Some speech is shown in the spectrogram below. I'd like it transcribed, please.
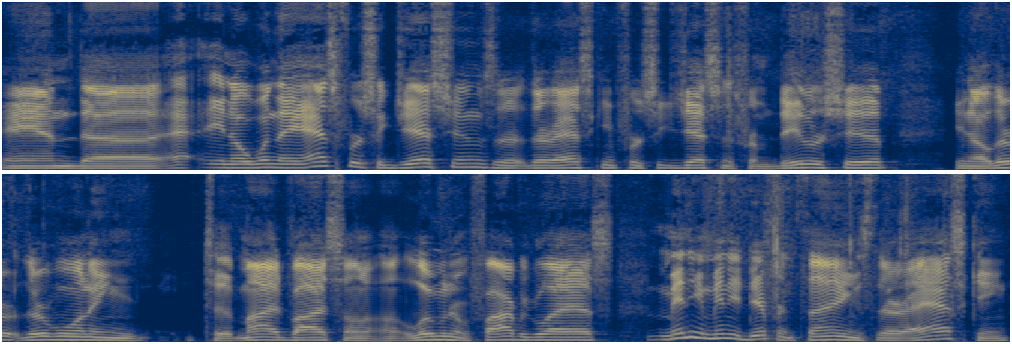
And uh, you know, when they ask for suggestions, they're, they're asking for suggestions from dealership. You know, they're they're wanting to my advice on aluminum fiberglass, many many different things they're asking.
